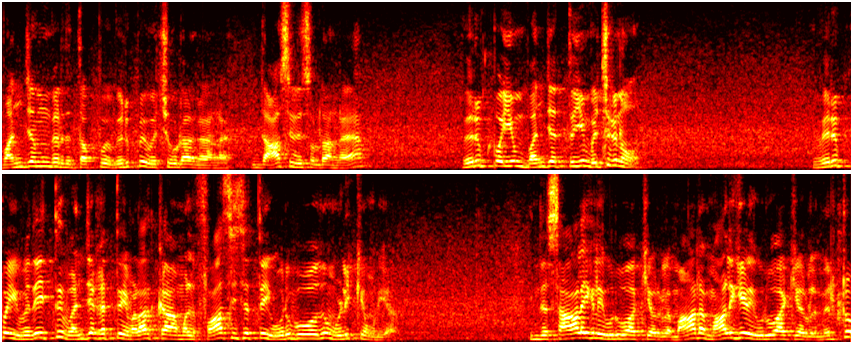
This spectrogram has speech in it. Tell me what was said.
வஞ்சம்ங்கிறது தப்பு வெறுப்பை வச்சுக்கூடாதுங்கிறாங்க. இந்த ஆசிரியர் சொல்கிறாங்க வெறுப்பையும் வஞ்சத்தையும் வச்சுக்கணும். வெறுப்பை விதைத்து வஞ்சகத்தை வளர்க்காமல் ஃபாசிசத்தை ஒருபோதும் ஒழிக்க முடியாது. இந்த சாலைகளை உருவாக்கியவர்கள் மாட மாளிகைகளை உருவாக்கியவர்கள் மெட்ரோ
